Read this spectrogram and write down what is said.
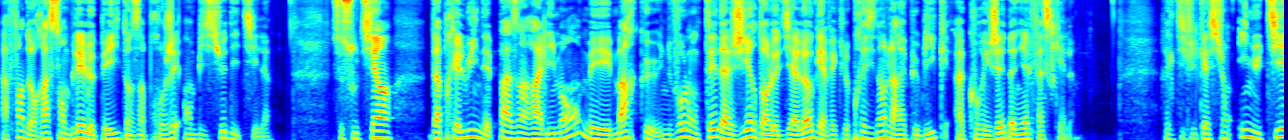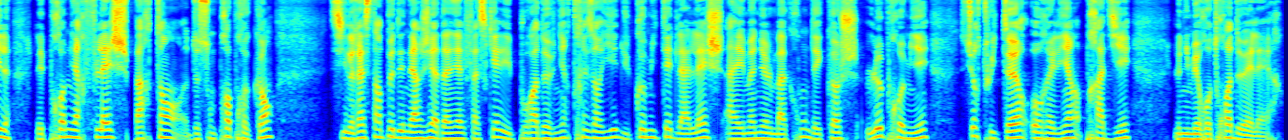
afin de rassembler le pays dans un projet ambitieux, dit-il. Ce soutien, d'après lui, n'est pas un ralliement, mais marque une volonté d'agir dans le dialogue avec le président de la République, a corrigé Daniel Fasquelle. Rectification inutile, les premières flèches partant de son propre camp. S'il reste un peu d'énergie à Daniel Fasquelle, il pourra devenir trésorier du comité de la Lèche à Emmanuel Macron, décoche le premier sur Twitter Aurélien Pradier, le numéro 3 de LR.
